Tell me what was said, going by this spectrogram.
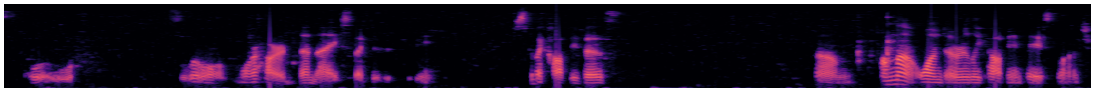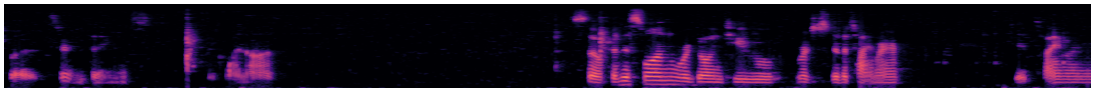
It's a little more hard than I expected it to be. Just gonna copy this. Um, I'm not one to really copy and paste much, but certain things, like why not? So for this one, we're going to register the timer. Get timer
